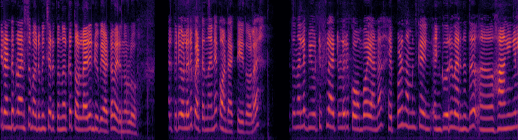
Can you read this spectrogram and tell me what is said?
ഈ രണ്ട് പ്ലാൻസും ഒരുമിച്ച് എടുക്കുന്നവർക്ക് തൊള്ളായിരം രൂപയാട്ടോ വരുന്നുള്ളൂ. താല്പര്യമുള്ളവർ പെട്ടെന്ന് തന്നെ കോൺടാക്ട് ചെയ്തോളെ. ഇത് നല്ല ബ്യൂട്ടിഫുൾ ആയിട്ടുള്ള ഒരു കോംബോയാണ് എപ്പോഴും നമുക്ക് എൻക്വയറി വരുന്നത് ഹാങ്ങിങ്ങിൽ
